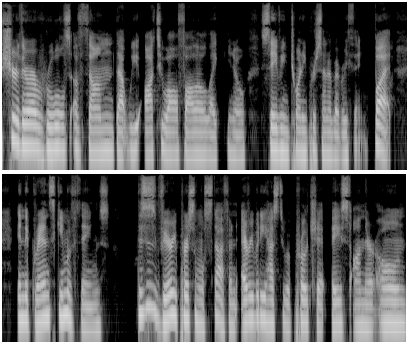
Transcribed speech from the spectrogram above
sure there are rules of thumb that we ought to all follow like you know saving 20% of everything. But in the grand scheme of things this is very personal stuff and everybody has to approach it based on their own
